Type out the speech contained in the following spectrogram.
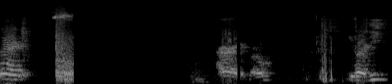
Alright. Alright, bro. You ready?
